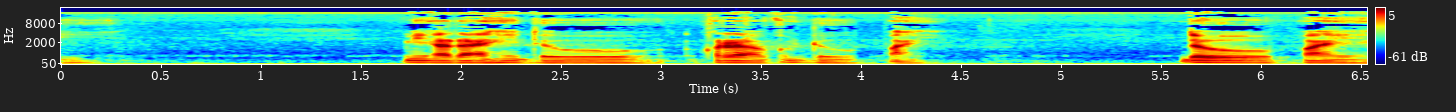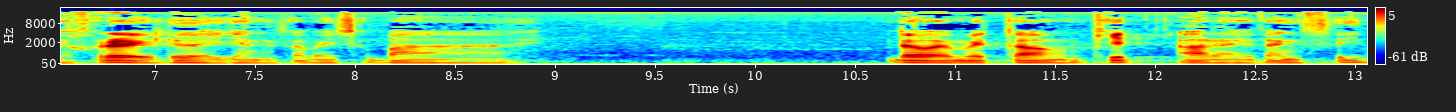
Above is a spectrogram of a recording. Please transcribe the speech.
ยๆมีอะไรให้ดู เราก็ดูไป ดูไปเรื่อยๆอย่างสบายๆโดยไม่ต้องคิดอะไรทั้งสิ้น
